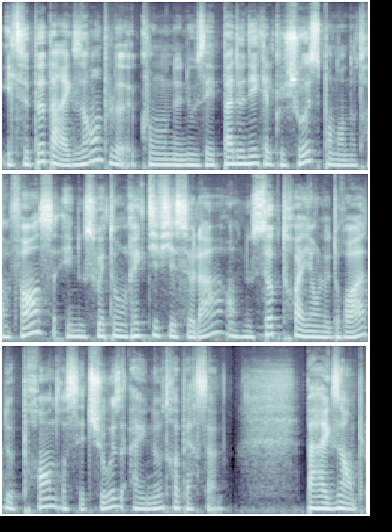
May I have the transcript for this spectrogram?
Il se peut par exemple qu'on ne nous ait pas donné quelque chose pendant notre enfance et nous souhaitons rectifier cela en nous octroyant le droit de prendre cette chose à une autre personne. Par exemple,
